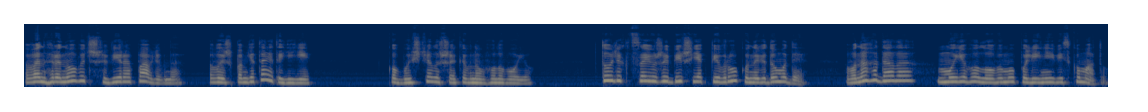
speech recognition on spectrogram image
Венгринович Віра Павлівна, ви ж пам'ятаєте її? Кобище лише кивнув головою. Толік цей уже більш як півроку невідомо де. Вона гадала, ми його ловимо по лінії військомату.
